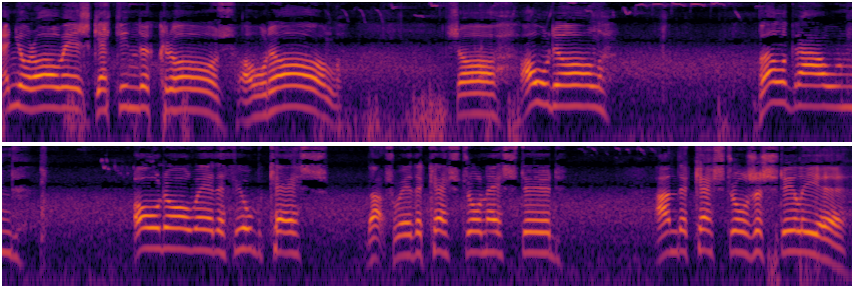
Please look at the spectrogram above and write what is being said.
and you're always getting the crows, hold all. So, Old Hall, Ground, Old Hall where the fume case, that's where the kestrel nested, and the kestrels are still here.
